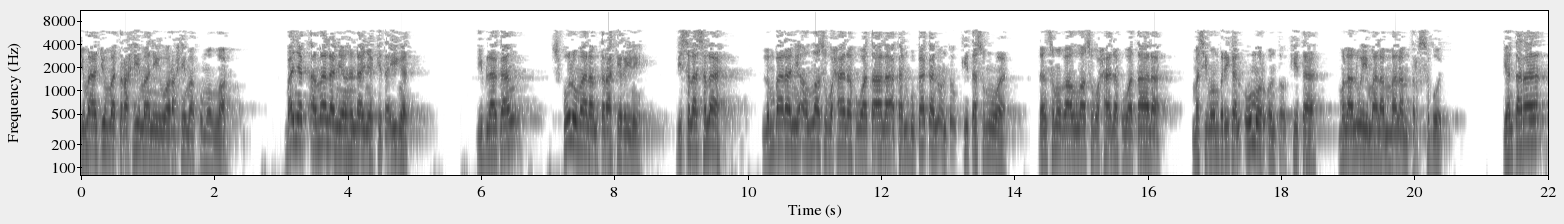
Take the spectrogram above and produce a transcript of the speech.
jemaah Jumat rahimani wa rahimakumullah. Banyak amalan yang hendaknya kita ingat. Di belakang sepuluh malam terakhir ini. Di sela-sela lembaran yang Allah Subhanahu wa taala akan bukakan untuk kita semua dan semoga Allah Subhanahu wa taala masih memberikan umur untuk kita melalui malam-malam tersebut. Di antara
